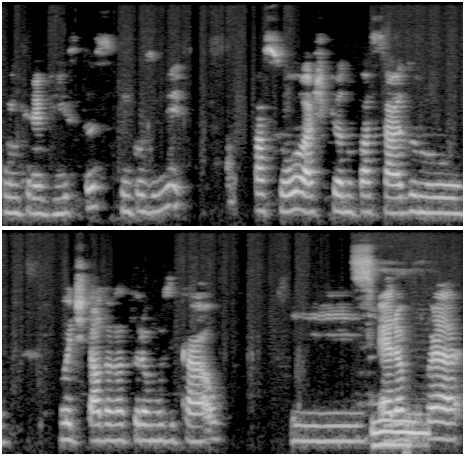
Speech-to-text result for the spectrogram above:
com entrevistas, que inclusive passou, acho que ano passado, no, no edital da Natura Musical. E Sim. era pra,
